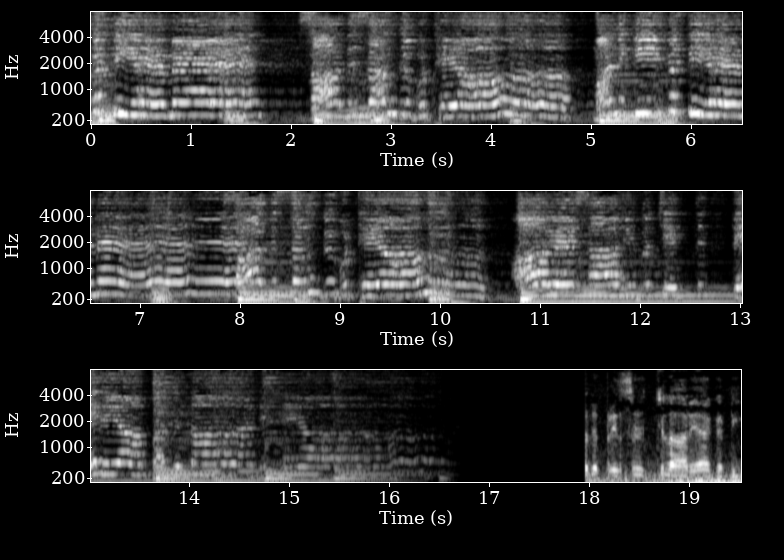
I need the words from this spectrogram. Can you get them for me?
ਕੱਟੀਏ ਮੈਂ? ਸਾਧ ਸੰਗ ਬੁੱਠਿਆ, ਮਨ ਕੀ ਕੱਟੀਏ ਮੈਂ? ਸਾਧ ਸੰਗ ਬੁੱਠਿਆ, ਆਵੇ ਸਾਹਿਬ ਚਿੱਤ ਤੇਰਿਆਂ ਭਗਤਾਂ ਡਿਠਿਆ। ਉਹਦੇ ਪ੍ਰਿੰਸ ਚਲਾ ਰਿਹਾ ਗੱਡੀ।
